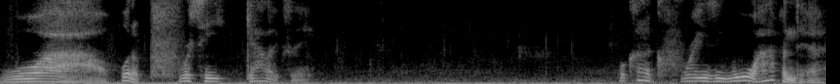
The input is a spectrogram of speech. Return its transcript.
Wow, what a pretty galaxy. What kind of crazy war happened here?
